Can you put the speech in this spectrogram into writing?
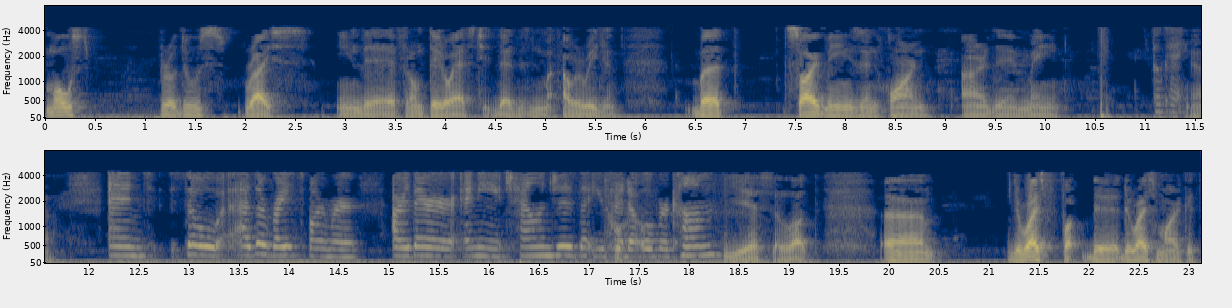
most produce rice in the Fronteira Oeste, that is our region. But soybeans and corn are the main. Okay. Yeah. And so, as a rice farmer, are there any challenges that you've had to overcome? Yes, a lot. Um, the rice fa- the the rice market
